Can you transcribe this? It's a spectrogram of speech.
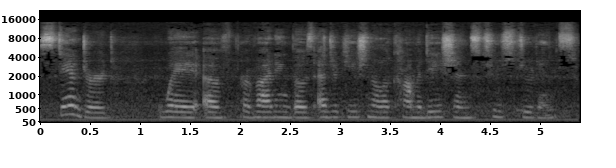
standard way of providing those educational accommodations to students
